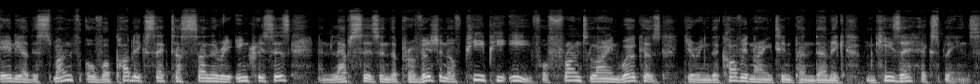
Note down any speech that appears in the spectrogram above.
earlier this month over public sector salary increases and lapses in the provision of PPE for frontline workers during the COVID 19 pandemic. Mkhize explains.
